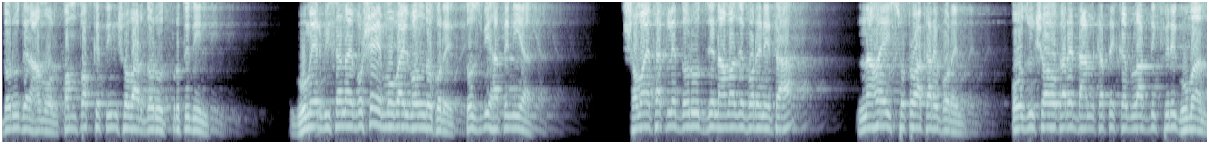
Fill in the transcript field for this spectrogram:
দরুদের আমল, কমপক্ষে তিনশো বার দরুদ প্রতিদিন। ঘুমের বিছানায় বসে মোবাইল বন্ধ করে, তসবি হাতে নিয়া। সময় থাকলে দরুদ যে নামাজে পড়েন এটা, না হয় এই ছোট আকারে পড়েন। অজু সহকারে ডান কাতে কেবলার দিক ফিরে ঘুমান।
